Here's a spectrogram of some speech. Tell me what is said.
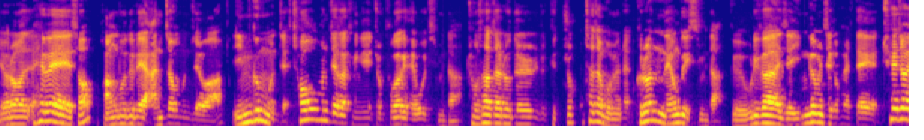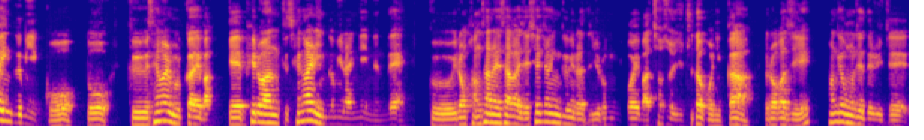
여러 해외에서 광부들의 안전 문제와 임금 문제, 처우 문제가 굉장히 좀 부각이 되고 있습니다. 조사 자료들 이렇게 쭉 찾아보면 그런 내용도 있습니다. 그 우리가 이제 임금을 지급할 때 최저 임금이 있고 또 그 생활 물가에 맞게 필요한 그 생활 임금이라는 게 있는데 그 이런 광산 회사가 이제 최저 임금이라든지 이런 거에 맞춰서 이제 주다 보니까 여러 가지 환경 문제들이 이제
